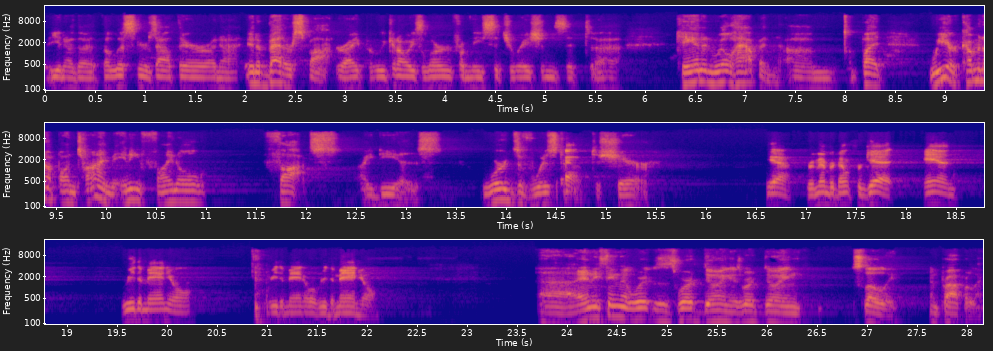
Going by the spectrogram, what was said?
you know, the the listeners out there are in a in a better spot, right? But we can always learn from these situations that uh, can and will happen. Um, but we are coming up on time. Any final thoughts, ideas, words of wisdom Yeah. to share? Yeah. Remember, don't forget and read the manual. Read the manual. Read the manual. Uh, anything that worth, is worth doing is worth doing slowly and properly.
